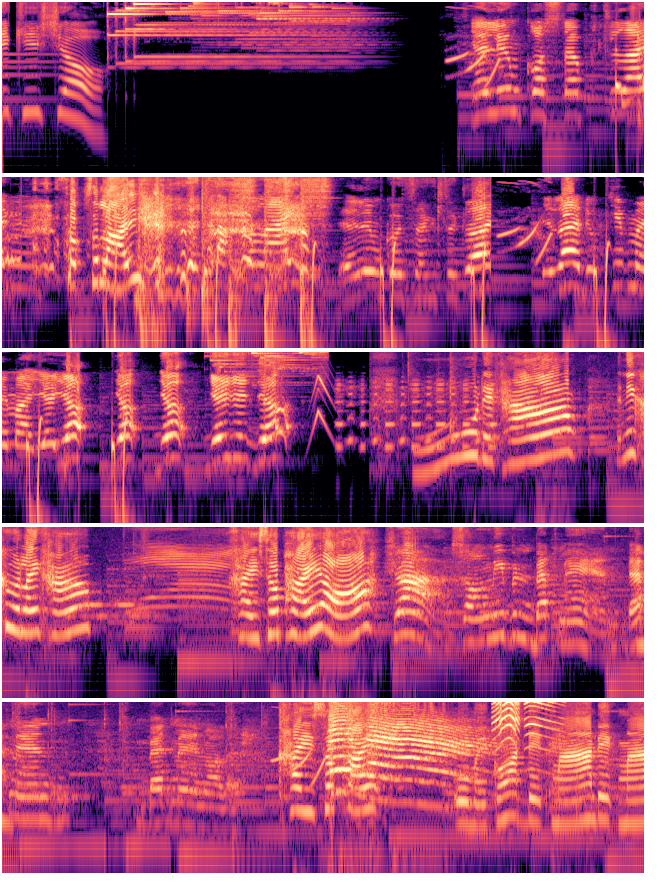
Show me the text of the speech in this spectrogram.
ิคิโชว์อย่าลืมกด subscribe สับสไลด์ subscribe อย่าลืมกด subscribe จะได้ดูคลิปใหม่ๆ เยอะๆ เยอะๆ เยอะๆเยอะๆเยอะโอ้เด็กครับ อันนี้คืออะไรครับไข่เซอร์ไพรส์เหรอๆใช่ซองนี้เป็นแบทแมน แบทแมน แบทแมนอะไรไข่เซอร์ไพรส์โอ้ my god เด็กมาเด็กมา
